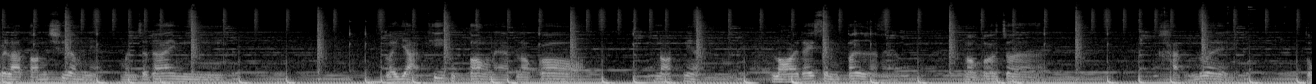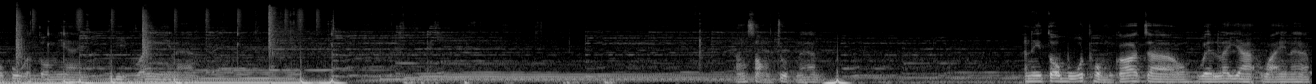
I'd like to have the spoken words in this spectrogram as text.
เวลาตอนเชื่อมเนี่ย มันจะได้มีระยะที่ถูกต้องนะครับ แล้วก็น็อตเนี่ยร้อยได้เซนเตอร์นะครับ เราก็จะขันด้วยตัวผู้กับตัวเมียบีบไว้อย่างนี้นะครับทั้งสองจุดนะครับ อันนี้ตัวบูทผมก็จะเว้นระยะไว้นะครับ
